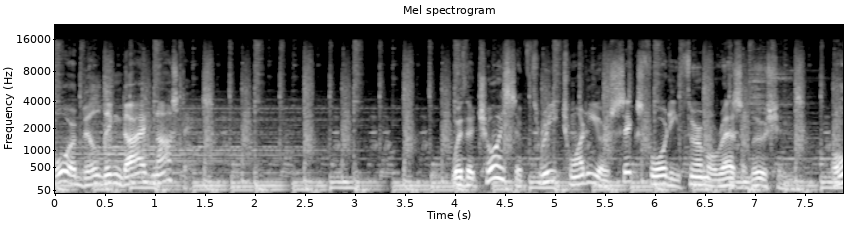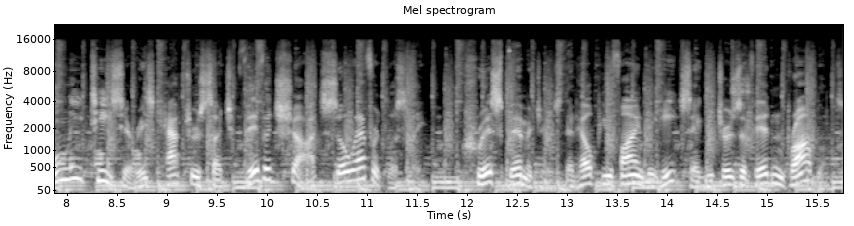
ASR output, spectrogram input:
or building diagnostics. With a choice of 320 or 640 thermal resolutions, only T-Series captures such vivid shots so effortlessly. Crisp images that help you find the heat signatures of hidden problems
